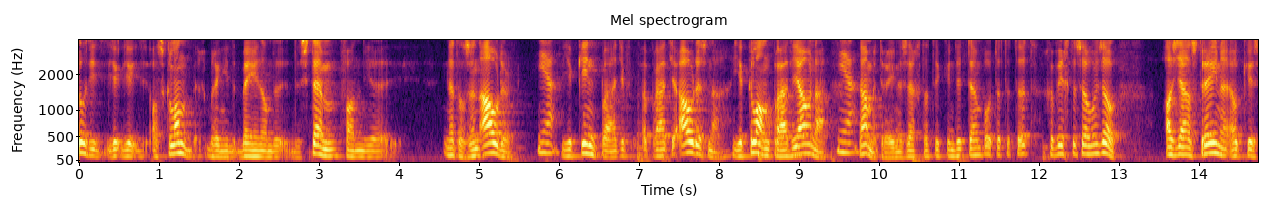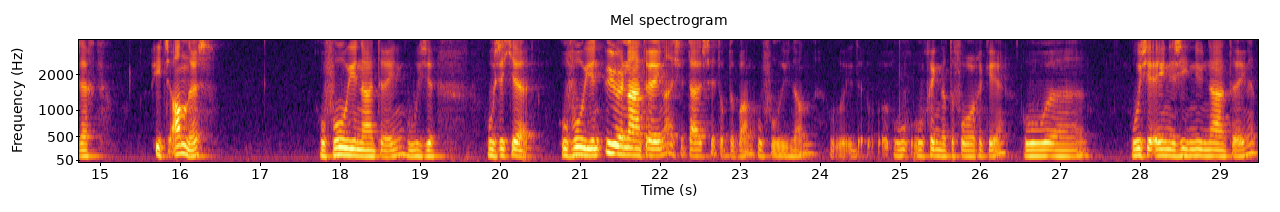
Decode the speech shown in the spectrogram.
Toch, die, als klant breng je, ben je dan de, de stem van je, net als een ouder. Ja. Je kind praat je, praat je ouders na. Je klant praat jou na. Ja. Nou, mijn trainer zegt dat ik in dit tempo, tut, tut, tut, gewichten zo en zo. Als jij als trainer elke keer zegt iets anders, hoe voel je je na een training? Hoe, je, hoe, zit je, hoe voel je een uur na trainen als je thuis zit op de bank? Hoe voel je je dan? Hoe, hoe, hoe ging dat de vorige keer? Hoe, uh, hoe is je energie nu na het trainen?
